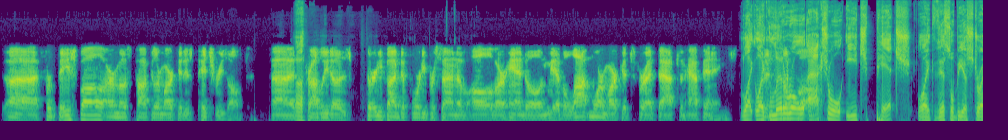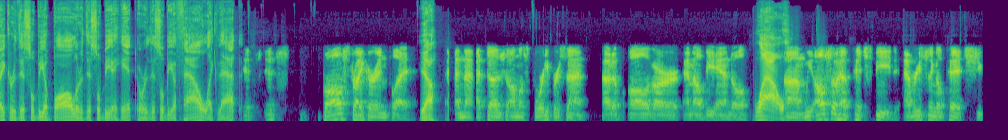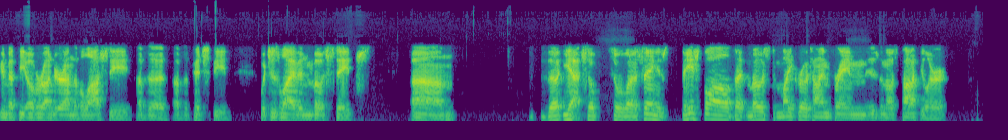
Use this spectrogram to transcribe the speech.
uh, for baseball, our most popular market is pitch result. Uh, it probably does 35 to 40 percent of all of our handle, and we have a lot more markets for at bats and half innings. Like like literal football, actual each pitch, like this will be a strike, or this will be a ball, or this will be a hit, or this will be a foul, like that. It's it's ball striker in play. Yeah, and that does almost 40 percent out of all of our MLB handle. Wow. Um, we also have pitch speed. Every single pitch, you can bet the over under on the velocity of the of the pitch speed, which is live in most states. Um, the yeah. So so what I was saying is baseball, that most micro time frame is the most popular.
